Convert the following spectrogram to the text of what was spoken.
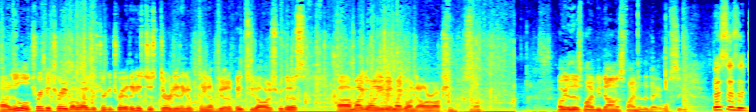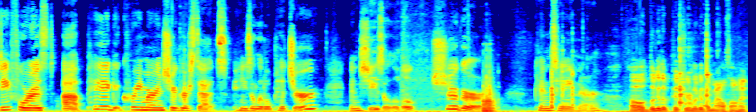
Uh, there's a little trinket tray, Budweiser trinket tray. I think it's just dirty. I think it'll clean up good. I paid two dollars for this. Uh, might go on eBay, might go on dollar auction. So, okay, this might be Donna's find of the day. We'll see. This is a DeForest uh, pig creamer and sugar set. He's a little pitcher, and she's a little sugar container. Oh, look at the pitcher. Look at the mouth on it.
